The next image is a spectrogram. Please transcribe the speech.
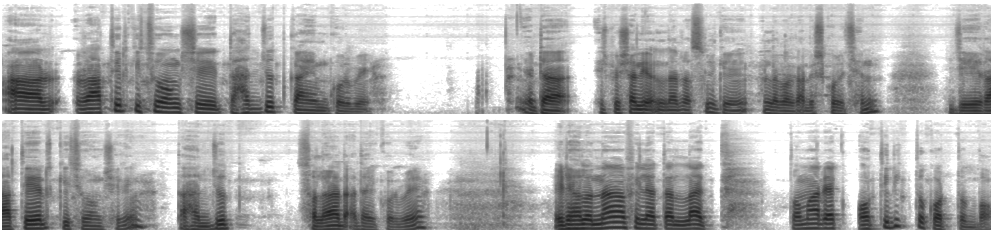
আর রাতের কিছু অংশে তাহাজ্জুদ কায়েম করবে। এটা স্পেশালি আল্লাহ রাসূলকে আল্লাহ আদেশ করেছেন যে রাতের কিছু অংশে তাহাজ্জুদ সালাদ আদায় করবে। এটা হলো না ফিলাতাল্লাক তোমার এক অতিরিক্ত কর্তব্য।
